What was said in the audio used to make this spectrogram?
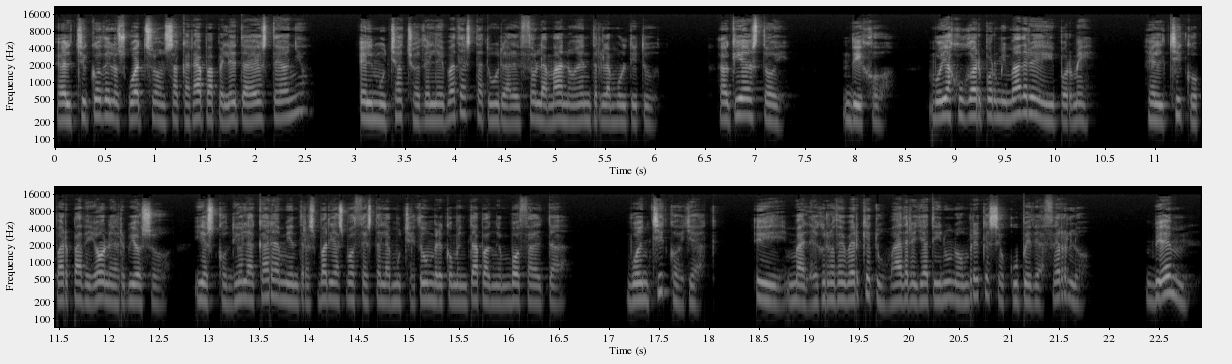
¿El chico de los Watson sacará papeleta este año? El muchacho de elevada estatura alzó la mano entre la multitud. Aquí estoy, dijo. Voy a jugar por mi madre y por mí. El chico parpadeó nervioso y escondió la cara mientras varias voces de la muchedumbre comentaban en voz alta. Buen chico, Jack. Y me alegro de ver que tu madre ya tiene un hombre que se ocupe de hacerlo. Bien,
